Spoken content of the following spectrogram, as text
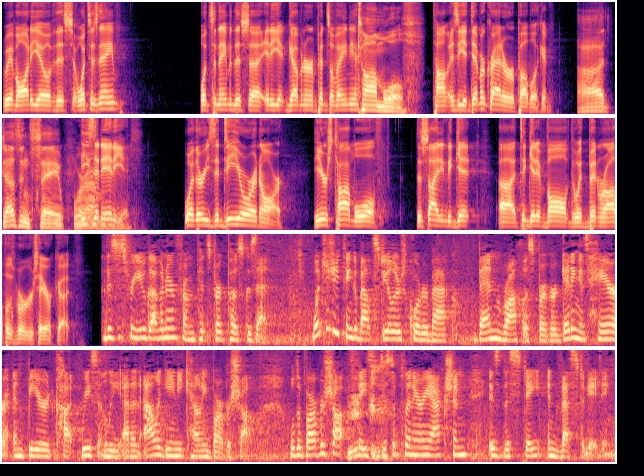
We have audio of this. What's his name? What's the name of this uh, idiot governor in Pennsylvania? Tom Wolf. Tom, is he a Democrat or Republican? Uh, doesn't say where. He's I'm an idiot. Whether he's a D or an R. Here's Tom Wolf deciding to get uh, to get involved with Ben Roethlisberger's haircut. This is for you, Governor, from Pittsburgh Post Gazette. What did you think about Steelers quarterback Ben Roethlisberger getting his hair and beard cut recently at an Allegheny County barbershop. Will the barbershop face disciplinary action? Is the state investigating?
